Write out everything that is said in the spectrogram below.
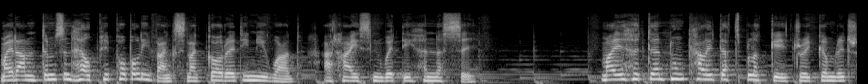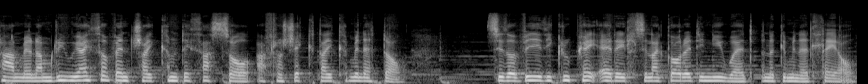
Mae Randoms yn helpu pobl ifanc sy'n agored i niwad a rhai sy'n wedi hynysu. Mae eu hyder nhw'n cael eu datblygu drwy gymryd rhan mewn amrywiaeth o fentrau cymdeithasol a phrosiectau cymunedol, sydd o fydd i grwpiau eraill sy'n agored i niwed yn y gymuned lleol.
